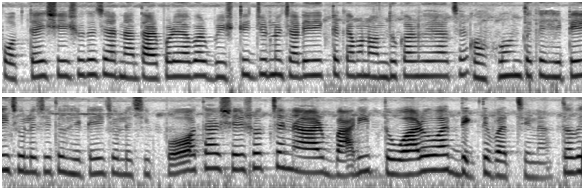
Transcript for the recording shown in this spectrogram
পথটাই শেষ হতে চায় না। তারপরে আবার বৃষ্টির জন্য চারিদিকটা কেমন অন্ধকার হয়ে আছে। কখন থেকে হেঁটেই চলেছি তো হেঁটেই চলেছি। পথ আর শেষ হচ্ছে না, আর বাড়ির তোয়ারও আর দেখতে পাচ্ছি না। তবে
